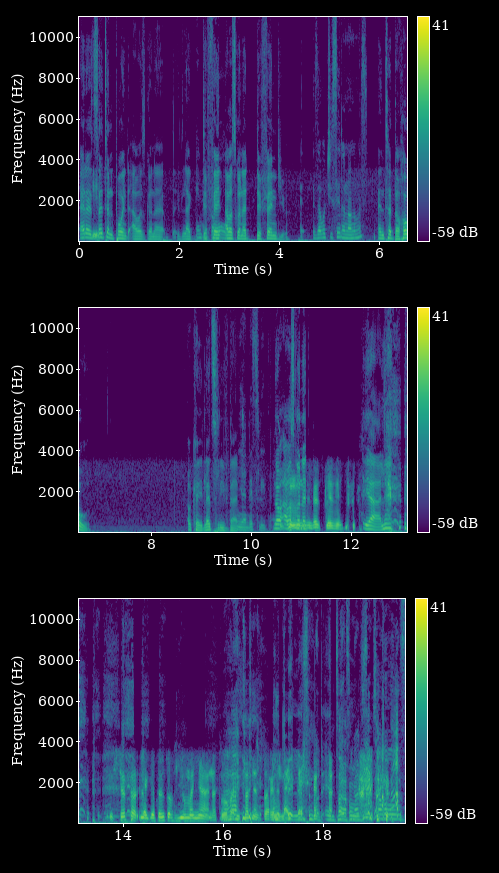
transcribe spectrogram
At a Yeah. certain point, I was gonna like Enter defend. I was gonna defend you. Is that what you said, Anonymous? Enter the hole. Okay, let's leave that. Yeah, let's leave that. No, I was gonna. Let's leave it. Yeah. It's just a, like a sense of humor, nyana, so but it's not necessarily okay, like let's that. not enter Let's holes. not enter holes,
